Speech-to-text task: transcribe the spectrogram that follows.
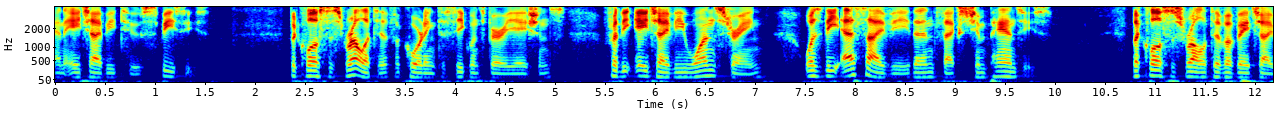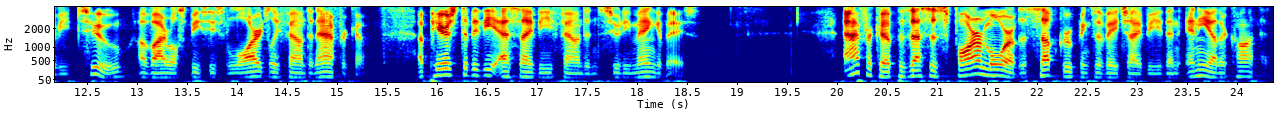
and HIV-2 species. The closest relative, according to sequence variations, for the HIV-1 strain was the SIV that infects chimpanzees. The closest relative of HIV-2, a viral species largely found in Africa, appears to be the SIV found in Pseudomangabes. Africa possesses far more of the subgroupings of HIV than any other continent.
